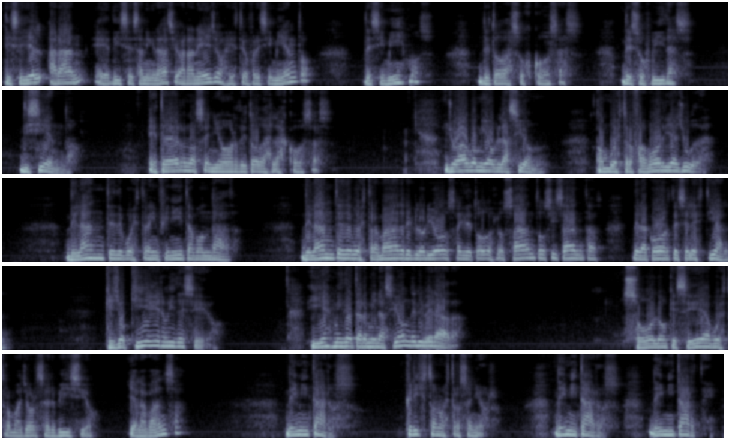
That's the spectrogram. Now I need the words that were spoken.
Dice, y él harán, eh, dice San Ignacio, harán ellos este ofrecimiento de sí mismos, de todas sus cosas, de sus vidas, diciendo, Eterno Señor de todas las cosas, yo hago mi oblación con vuestro favor y ayuda, delante de vuestra infinita bondad delante de vuestra Madre gloriosa y de todos los santos y santas de la corte celestial, que yo quiero y deseo, y es mi determinación deliberada, solo que sea vuestro mayor servicio y alabanza, de imitaros, Cristo nuestro Señor, de imitaros, de imitarte,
